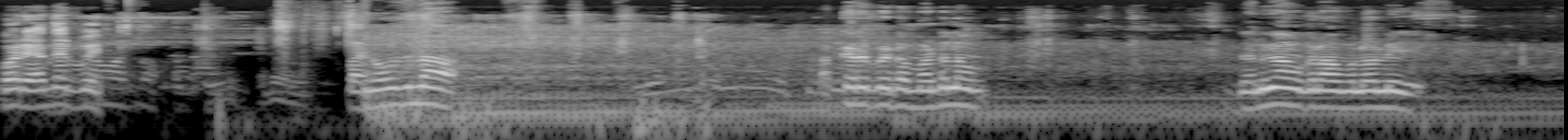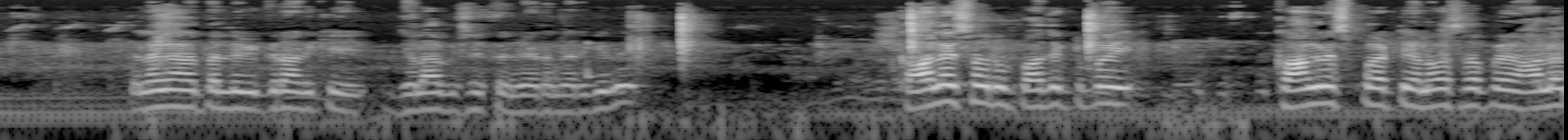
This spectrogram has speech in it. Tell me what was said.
పోయి అందరు పోయి. రోజున అక్కరపేట మండలం జనగామ గ్రామంలోని తెలంగాణ తల్లి విగ్రహానికి జలాభిషేకం చేయడం జరిగింది. కాళేశ్వరం ప్రాజెక్టుపై కాంగ్రెస్ పార్టీ అనవసరపై ఆలో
